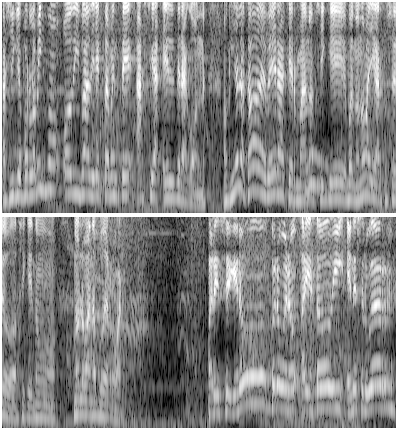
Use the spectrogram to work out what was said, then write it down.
Así que por lo mismo, Odi va directamente hacia el dragón. Aunque ya lo acaba de ver a Kerman, así que bueno, no va a llegar José Dodo, así que no, no lo van a poder robar. Parece que no, pero bueno, ahí está Odi en ese lugar.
